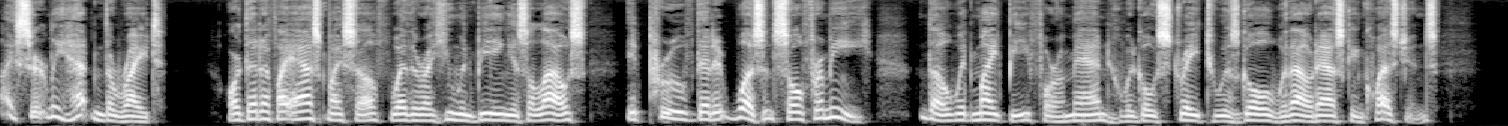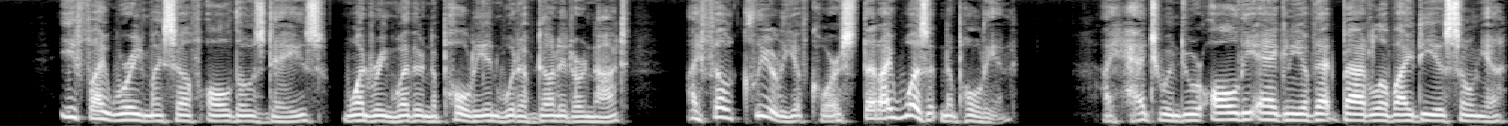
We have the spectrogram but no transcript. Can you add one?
I certainly hadn't the right, or that if I asked myself whether a human being is a louse, it proved that it wasn't so for me, though it might be for a man who would go straight to his goal without asking questions. If I worried myself all those days, wondering whether Napoleon would have done it or not, I felt clearly, of course, that I wasn't Napoleon. I had to endure all the agony of that battle of ideas, Sonia,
